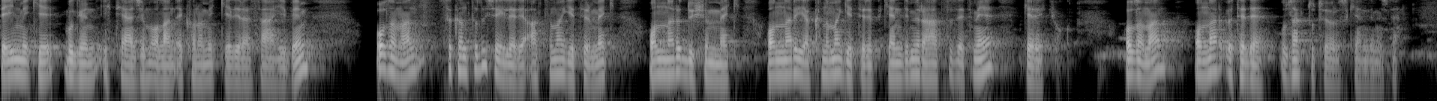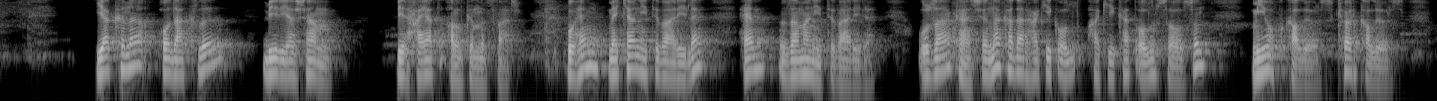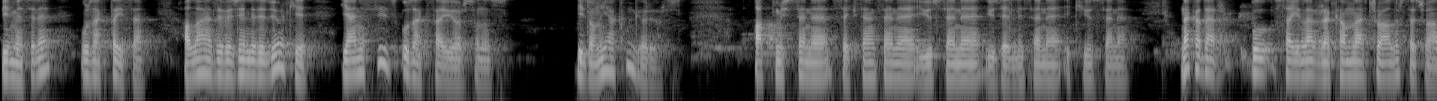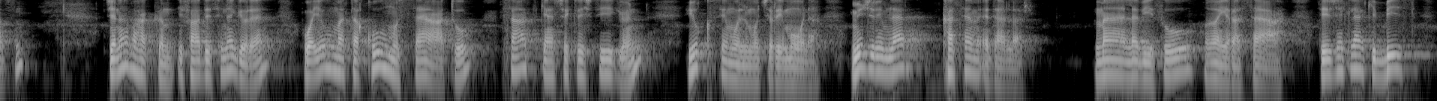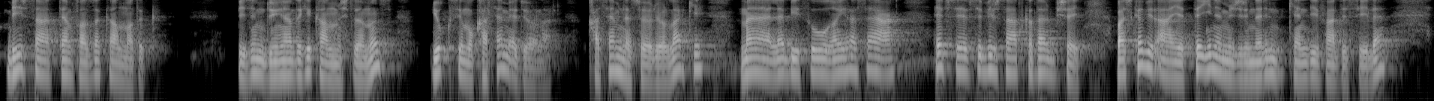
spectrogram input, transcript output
Değil mi ki bugün ihtiyacım olan ekonomik gelire sahibim? O zaman sıkıntılı şeyleri aklıma getirmek, onları düşünmek, onları yakınıma getirip kendimi rahatsız etmeye gerek yok. O zaman onlar ötede, uzak tutuyoruz kendimizden. Yakına odaklı bir yaşam, bir hayat algımız var. Bu hem mekan itibariyle hem zaman itibariyle. Uzağa karşı ne kadar hakik ol, hakikat olursa olsun miyop kalıyoruz, kör kalıyoruz. Bir mesele uzaktaysa Allah Azze ve Celle de diyor ki yani siz uzak sayıyorsunuz, biz onu yakın görüyoruz. 60 sene, 80 sene, 100 sene, 150 sene, 200 sene ne kadar bu sayılar, rakamlar çoğalırsa çoğalsın, Cenab-ı Hakk'ın ifadesine göre وَيَوْمَ تَقُومُ السَّاعَةُ Saat gerçekleştiği gün يُقْسِمُ الْمُجْرِمُونَ Mücrimler kasem ederler. مَا لَبِثُوا غَيْرَ سَاعَةً Diyecekler ki biz bir saatten fazla kalmadık. Bizim dünyadaki kalmışlığımız yuksimu kasem ediyorlar. Kasemle söylüyorlar ki مَا لَبِثُوا غَيْرَ سَاعَةً Hepsi hepsi bir saat kadar bir şey. Başka bir ayette yine mücrimlerin kendi ifadesiyle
